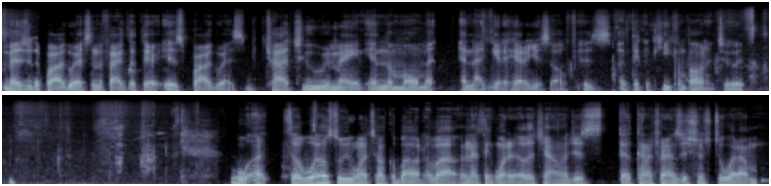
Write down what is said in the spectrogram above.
measure the progress and the fact that there is progress. Try to remain in the moment and not get ahead of yourself is, I think, a key component to it. What, so, what else do we want to talk about? About, and I think one of the other challenges that kind of transitions to what I'm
